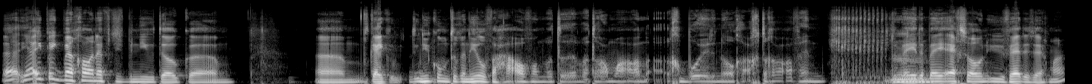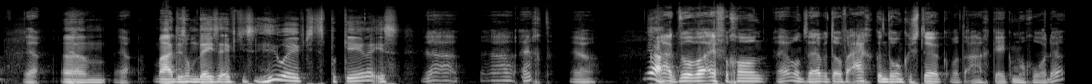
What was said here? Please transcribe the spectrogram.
Uh, ja, ik, ik ben gewoon eventjes benieuwd ook. Um, Um, kijk, nu komt er een heel verhaal van wat, wat er allemaal gebeurde nog achteraf. En dan ben, je, dan ben je echt zo een uur verder, zeg maar. Ja, um, ja, Maar dus om deze eventjes heel eventjes te parkeren is... Ja, ja echt. Ja. Ja. ja. ik wil wel even gewoon... Hè, want we hebben het over eigenlijk een donker stuk wat aangekeken mag worden.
